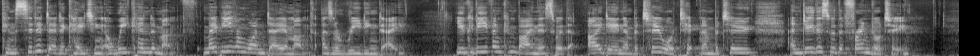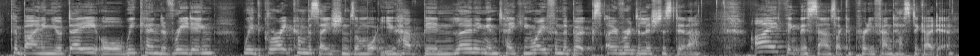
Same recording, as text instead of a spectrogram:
consider dedicating a weekend a month, maybe even one day a month, as a reading day. You could even combine this with idea number two or tip number two and do this with a friend or two combining your day or weekend of reading with great conversations on what you have been learning and taking away from the books over a delicious dinner. I think this sounds like a pretty fantastic idea.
